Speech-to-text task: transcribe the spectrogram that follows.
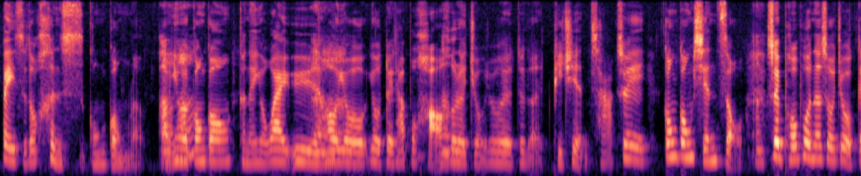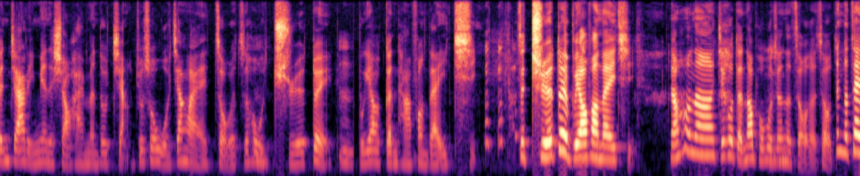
辈子都恨死公公了。啊，因为公公可能有外遇，然后又又对她不好，喝了酒就会这个脾气很差，所以公公先走，所以婆婆那时候就有跟家里面的小孩们都讲，就说我将来走了之后，我绝对不要跟他放在一起，这绝对不要放在一起。然后呢，结果等到婆婆真的走了之后，那个在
